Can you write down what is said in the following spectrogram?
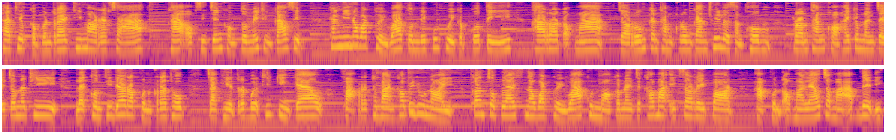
ถ้าเทียบกับวันแรกที่มารักษา ค่าออกซิเจนของตนไม่ถึง 90 ทั้งนี้นวัดเผยว่าตนได้พูดคุยกับโกตี ถ้ารอดออกมาจะร่วมกันทำโครงการช่วยเหลือสังคม พร้อมทั้งขอให้กำลังใจเจ้าหน้าที่ และคนที่ได้รับผลกระทบ จากเหตุระเบิดที่กิ่งแก้ว ฝากรัฐบาลเข้าไปดูหน่อย ก่อนจบไลฟ์นวัดเผยว่าคุณหมอกำลังจะเข้ามาเอ็กซเรย์ปอด หากผลออกมาแล้วจะมาอัปเดตอีก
